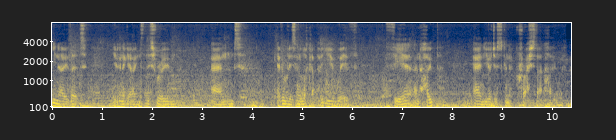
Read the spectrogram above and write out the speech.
You know that you're going to go into this room and everybody's going to look up at you with fear and hope and you're just going to crush that hope.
